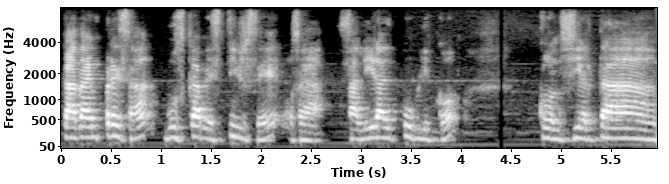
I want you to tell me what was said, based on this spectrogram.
cada empresa busca vestirse, o sea, salir al público con cierta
